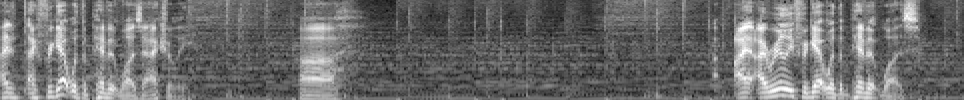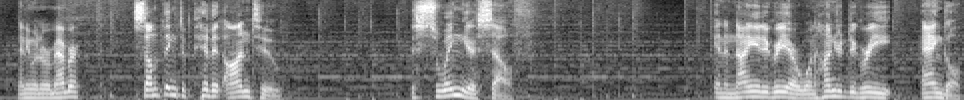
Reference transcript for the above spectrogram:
I, I forget what the pivot was actually uh I, I really forget what the pivot was. Anyone remember? Something to pivot onto. To swing yourself in a 90 degree or 100 degree angle.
